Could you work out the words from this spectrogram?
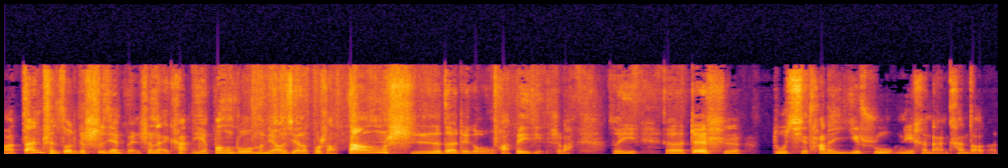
啊，单纯做这个事件本身来看，也帮助我们了解了不少当时的这个文化背景，是吧？所以，呃，这是读其他的医书你很难看到的，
